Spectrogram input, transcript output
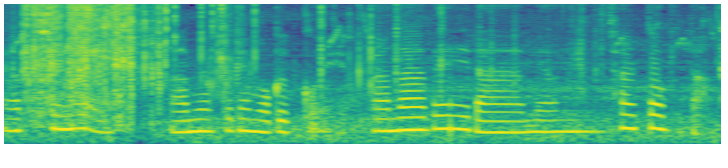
아침에 라면 끓여 먹을 거예요. 가나베 라면 찰떡이다.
